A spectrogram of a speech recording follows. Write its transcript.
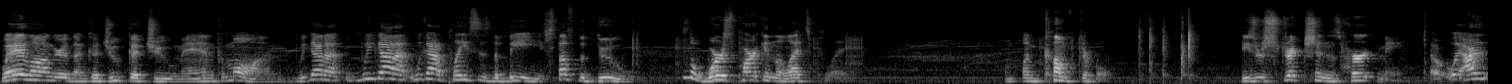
Way longer than Kajukachu, man. Come on. We gotta, we gotta, we gotta places to be, stuff to do. This is the worst park in the Let's Play. I'm uncomfortable. These restrictions hurt me. Uh, wait, are,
